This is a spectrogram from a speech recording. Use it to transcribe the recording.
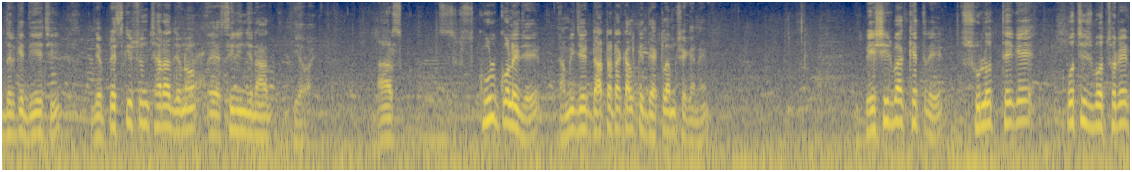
ওদেরকে দিয়েছি যে প্রেসক্রিপশন ছাড়া যেন সিরিঞ্জ না ইয়ে হয়। আর স্কুল কলেজে আমি যে ডাটাটা কালকে দেখলাম সেখানে, বেশিরভাগ ক্ষেত্রে ষোলো থেকে পঁচিশ বছরের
